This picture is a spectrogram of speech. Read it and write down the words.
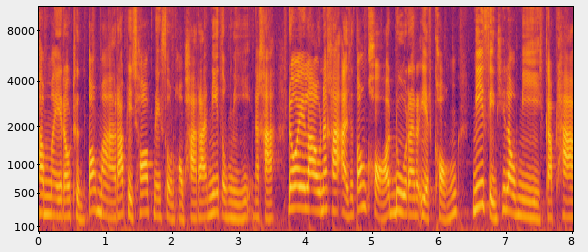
ทำไมเราถึงต้องมารับผิดชอบในส่วนของภาระหนี้ตรงนี้นะคะ โดยเรานะคะอาจจะต้องขอดูรายละเอียดของหนี้สินที่เรามีกับทาง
